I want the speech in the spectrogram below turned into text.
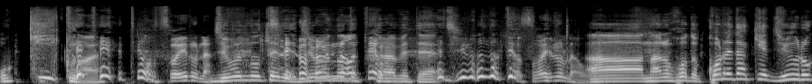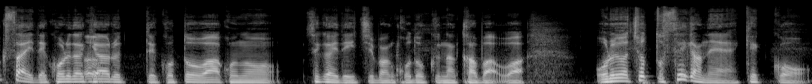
大きくない？手を添えるな。自分の手で、自分の手と比べて。自分の手を添えるな、あー、なるほど。これだけ16歳でこれだけあるってことは、この世界で一番孤独なカバは、俺はちょっと背がね、結構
